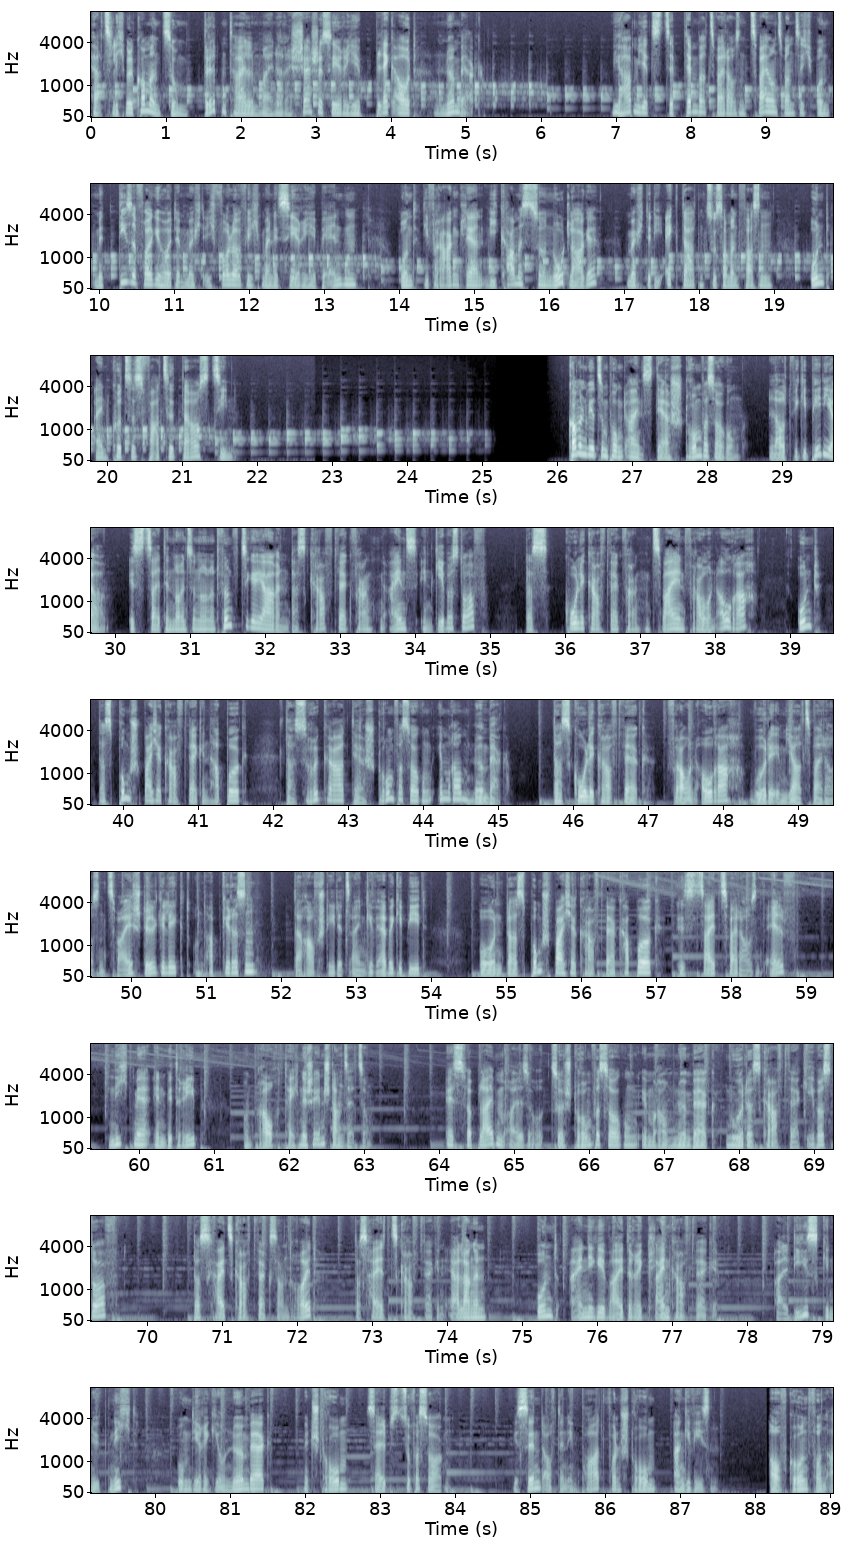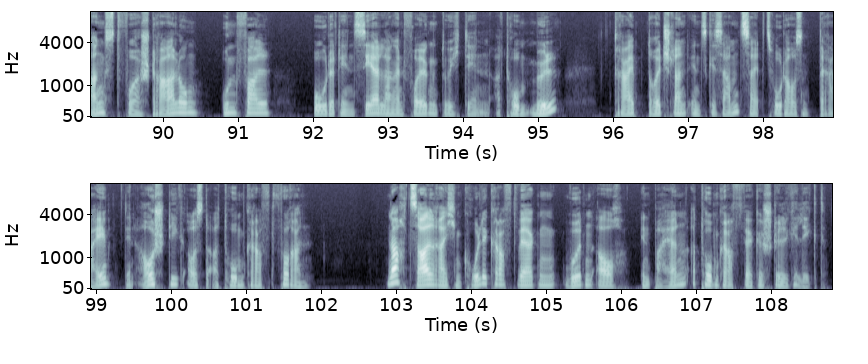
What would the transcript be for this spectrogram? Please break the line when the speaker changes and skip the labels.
Herzlich willkommen zum dritten Teil meiner Rechercheserie Blackout Nürnberg. Wir haben jetzt September 2022 und mit dieser Folge heute möchte ich vorläufig meine Serie beenden und die Fragen klären, wie kam es zur Notlage, möchte die Eckdaten zusammenfassen und ein kurzes Fazit daraus ziehen. Kommen wir zum Punkt 1, der Stromversorgung. Laut Wikipedia ist seit den 1950er Jahren das Kraftwerk Franken 1 in Gebersdorf, das Kohlekraftwerk Franken 2 in Frauenaurach und das Pumpspeicherkraftwerk in Happburg das Rückgrat der Stromversorgung im Raum Nürnberg. Das Kohlekraftwerk Frauenaurach wurde im Jahr 2002 stillgelegt und abgerissen. Darauf steht jetzt ein Gewerbegebiet. Und das Pumpspeicherkraftwerk Happburg ist seit 2011 nicht mehr in Betrieb und braucht technische Instandsetzung. Es verbleiben also zur Stromversorgung im Raum Nürnberg nur das Kraftwerk Gebersdorf, das Heizkraftwerk Sandreuth, das Heizkraftwerk in Erlangen und einige weitere Kleinkraftwerke. All dies genügt nicht, um die Region Nürnberg mit Strom selbst zu versorgen. Wir sind auf den Import von Strom angewiesen. Aufgrund von Angst vor Strahlung, Unfall oder den sehr langen Folgen durch den Atommüll treibt Deutschland insgesamt seit 2003 den Ausstieg aus der Atomkraft voran. Nach zahlreichen Kohlekraftwerken wurden auch in Bayern Atomkraftwerke stillgelegt.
